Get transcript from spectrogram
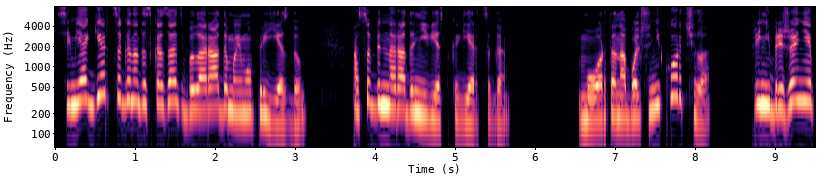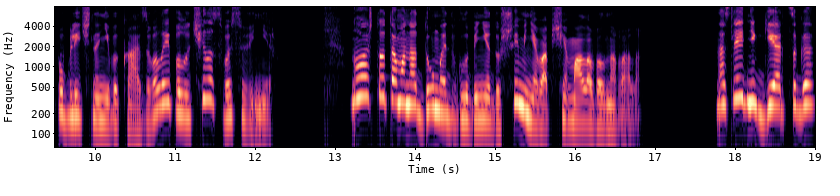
Семья герцога, надо сказать, была рада моему приезду. Особенно рада невестка герцога. Морт она больше не корчила, пренебрежение публично не выказывала и получила свой сувенир. Ну а что там она думает в глубине души, меня вообще мало волновало. Наследник герцога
